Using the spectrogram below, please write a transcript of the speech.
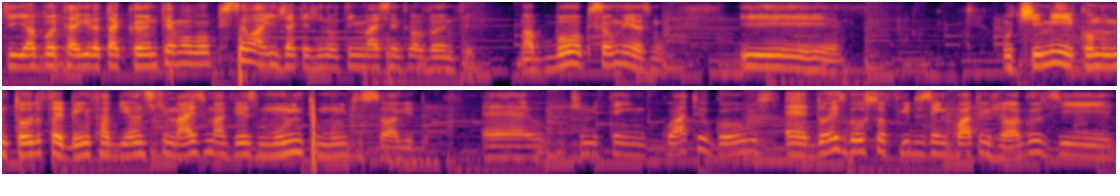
que ia botar ele de atacante é uma boa opção aí, já que a gente não tem mais centroavante. Uma boa opção mesmo. E o time, como um todo, foi bem. O Fabianski, mais uma vez, muito, muito sólido. É, o time tem quatro gols, é, dois gols sofridos em quatro jogos e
